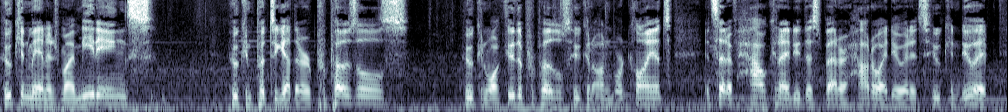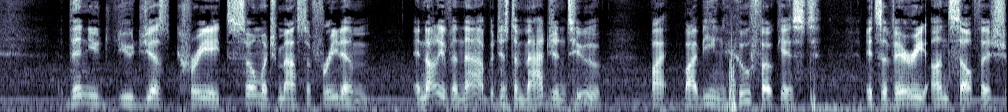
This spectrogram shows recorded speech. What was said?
Who can manage my meetings? Who can put together proposals? Who can walk through the proposals? Who can onboard clients? Instead of how can I do this better? How do I do it? It's who can do it. Then you you just create so much massive freedom and not even that, but just imagine too, by, by being who focused, it's a very unselfish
